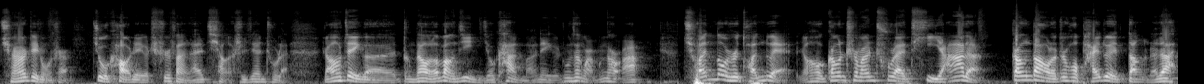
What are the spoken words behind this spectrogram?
全是这种事儿，就靠这个吃饭来抢时间出来。然后这个等到了旺季，你就看吧，那个中餐馆门口啊，全都是团队，然后刚吃完出来剔牙的，刚到了之后排队等着的。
